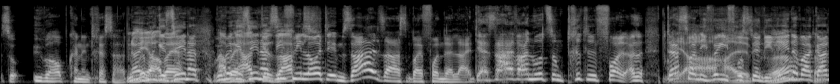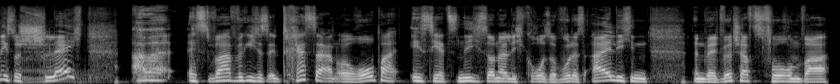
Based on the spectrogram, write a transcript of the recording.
so überhaupt kein Interesse hat. Und naja, wenn man gesehen hat, wenn man gesehen hat, gesagt, wie viele Leute im Saal saßen bei von der Leyen, der Saal war nur zum Drittel voll. Also das ja, war nicht wirklich frustrierend. Die Rede war gar nicht so schlecht, aber es war wirklich das Interesse an Europa ist jetzt nicht sonderlich groß, obwohl es eigentlich ein, ein Weltwirtschaftsforum war,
